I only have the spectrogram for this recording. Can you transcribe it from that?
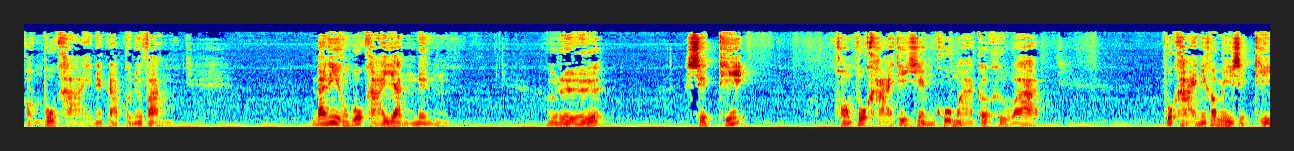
ของผู้ขายนะครับคุณผู้ฟัง หน้าที่ของผู้ขายอย่างหนึ่ง หรือสิทธิ ของผู้ขายที่เคียงคู่มาก็คือว่า ผู้ขายนี่เขามีสิทธิ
